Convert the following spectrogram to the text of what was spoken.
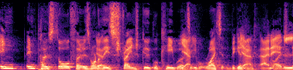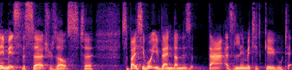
In in post author is one of these strange Google keywords Yeah. that you put right at the beginning. Yeah, and Right. it limits the search results to. So basically, what you've then done is that has limited Google to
